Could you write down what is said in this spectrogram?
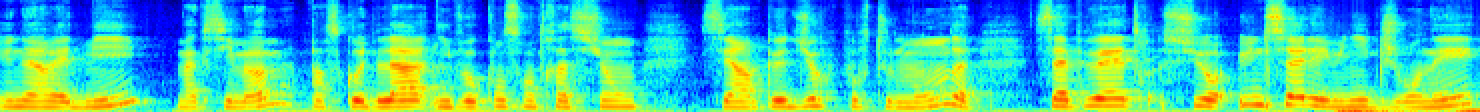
une heure et demie maximum, parce qu'au-delà, niveau concentration, c'est un peu dur pour tout le monde. Ça peut être sur une seule et unique journée,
